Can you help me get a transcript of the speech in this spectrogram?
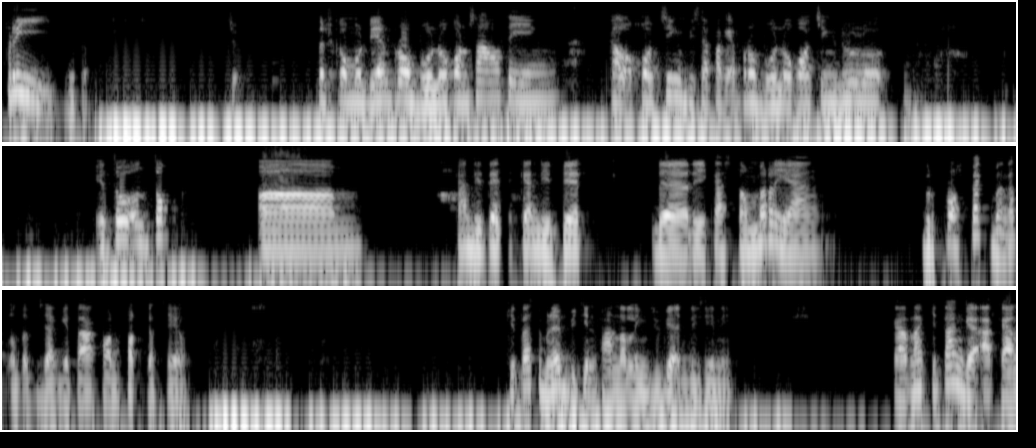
free gitu. Terus kemudian pro bono consulting. Kalau coaching bisa pakai pro bono coaching dulu. Itu untuk um, kandidat-kandidat dari customer yang berprospek banget untuk bisa kita convert ke sales kita sebenarnya bikin funneling juga di sini. Karena kita nggak akan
